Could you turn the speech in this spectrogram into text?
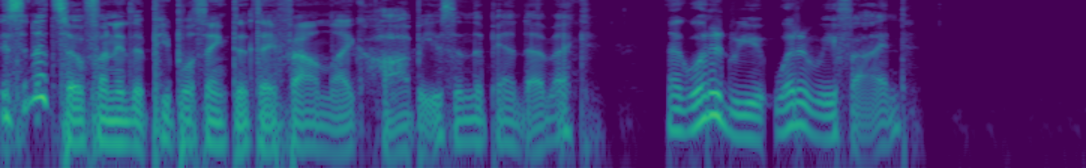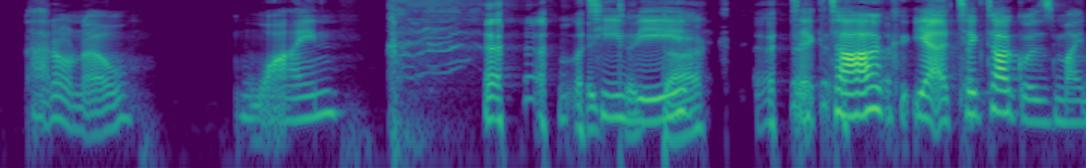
Isn't it so funny that people think that they found like hobbies in the pandemic? Like what did we what did we find? i don't know wine like TV, TikTok? TikTok. yeah, TikTok was my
